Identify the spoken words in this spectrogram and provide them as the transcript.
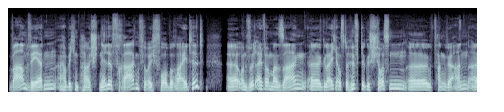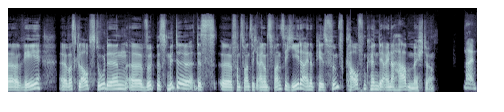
warm werden, habe ich ein paar schnelle Fragen für euch vorbereitet äh, und würde einfach mal sagen, äh, gleich aus der Hüfte geschossen, äh, fangen wir an. Äh, Reh, äh, was glaubst du denn, äh, wird bis Mitte des, äh, von 2021 jeder eine PS5 kaufen können, der eine haben möchte? Nein,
